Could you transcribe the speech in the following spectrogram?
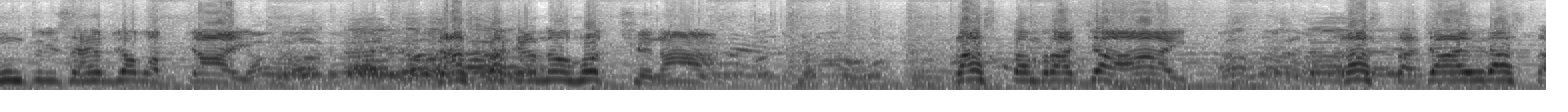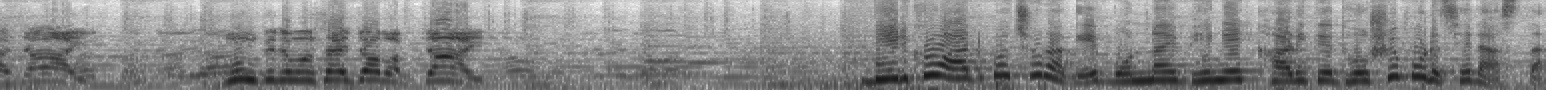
মন্ত্রী সাহেব জবাব চাই। রাস্তা কেন হচ্ছে না? রাস্তা আমরা চাই। রাস্তা চাই রাস্তা চাই। মন্ত্রী মশাই জবাব চাই। দীর্ঘ আট বছর আগে বন্যায় ভেঙে খাড়িতে ধসে পড়েছে রাস্তা।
